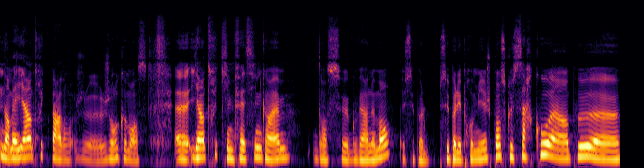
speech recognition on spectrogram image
non mais il y a un truc, pardon, je, je recommence. Euh, Il y a un truc qui me fascine quand même dans ce gouvernement. Et pas le- c'est pas les premiers. Je pense que Sarko a un peu, euh,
